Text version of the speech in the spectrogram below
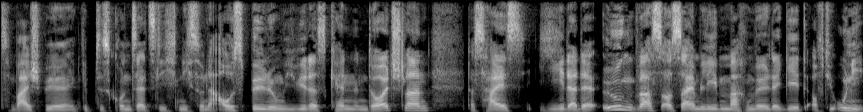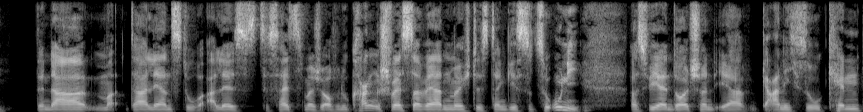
Zum Beispiel gibt es grundsätzlich nicht so eine Ausbildung, wie wir das kennen in Deutschland. Das heißt, jeder, der irgendwas aus seinem Leben machen will, der geht auf die Uni. Denn da, da lernst du alles. Das heißt zum Beispiel auch, wenn du Krankenschwester werden möchtest, dann gehst du zur Uni. Was wir in Deutschland eher gar nicht so kennen.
